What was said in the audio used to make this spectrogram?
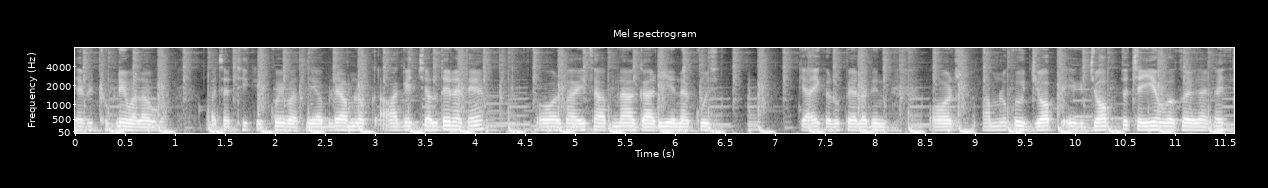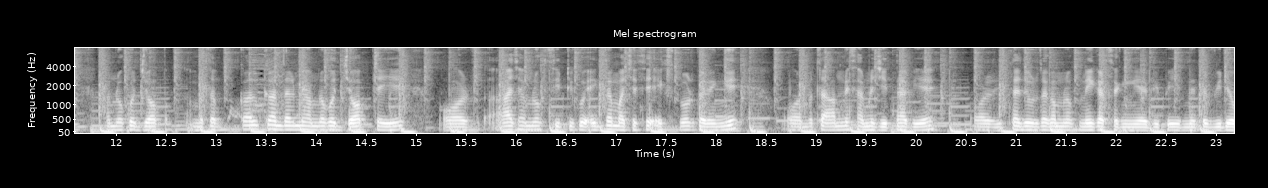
या फिर ठुकने वाला होगा। अच्छा ठीक है, कोई बात नहीं, अब हम लोग आगे चलते रहते हैं। और भाई साहब, ना गाड़ी है, ना कुछ। क्या ही करूँ, पहला दिन और हम लोग को जॉब एक जॉब तो चाहिए होगा हम लोग को जॉब मतलब कल के अंदर में हम लोग को जॉब चाहिए और आज हम लोग सिटी को एकदम अच्छे से एक्सप्लोर करेंगे और मतलब आमने सामने जितना भी है और इतना दूर तक हम लोग नहीं कर सकेंगे अभी पे नहीं तो वीडियो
